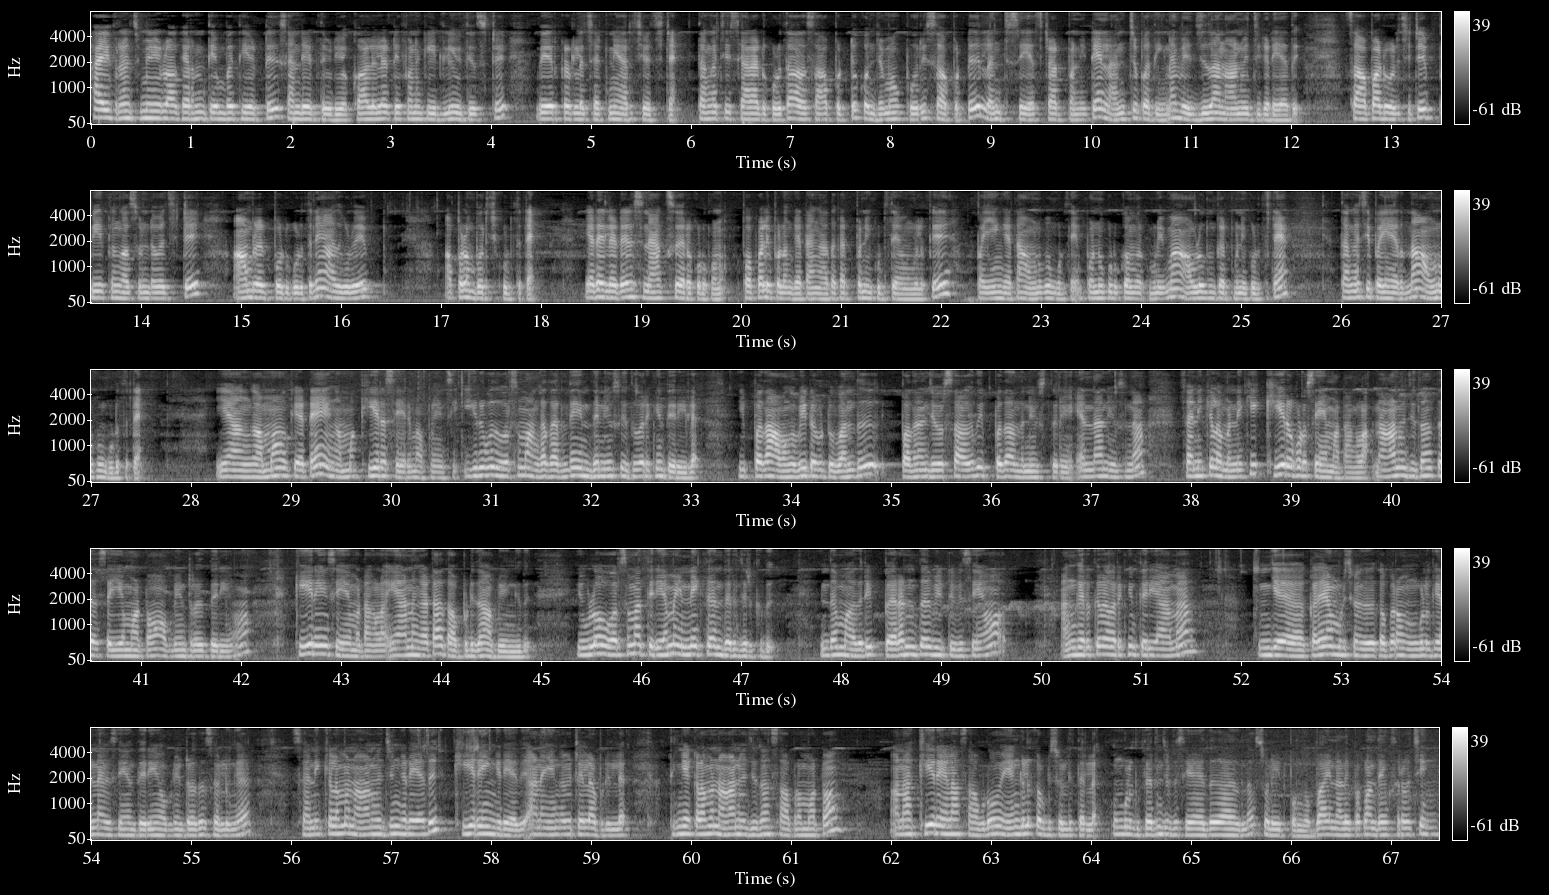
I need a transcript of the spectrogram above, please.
Hi friends mini vlog இரநூத்தி எண்பத்தி எட்டு. சண்டே எடுத்த வீடியோ காலையில் டிஃபனுக்கு இட்லி ஊற்றி வச்சுட்டு வேர்க்கடலை சட்னி அரைச்சி வச்சுட்டேன். தங்கச்சி சேலாடு கொடுத்தா அதை சாப்பிட்டு கொஞ்சமாக பொரி சாப்பிட்டு லஞ்ச் செய்ய ஸ்டார்ட் பண்ணிட்டேன். லஞ்சு பார்த்திங்கன்னா வெஜ்ஜு தான் நான்வெஜ் கிடையாது. சாப்பாடு வடிச்சிட்டு பீர்க்கங்காய் சுண்டை வச்சுட்டு ஆம்லெட் போட்டு கொடுத்துட்டேன். அது கூடவே அப்பளம் பொரித்து கொடுத்துட்டேன். இடையில இடையில ஸ்நாக்ஸ் வேறு கொடுக்கணும். பப்பாளி பழம் கேட்டாங்க. அதை கட் பண்ணி கொடுத்தேன் அவங்களுக்கு. பையன் கேட்டான் அவனுக்கும் கொடுத்தேன். பொண்ணு கொடுக்காம இருக்க முடியுமா? அவளுக்கும் கட் பண்ணி கொடுத்துட்டேன். தங்கச்சி பையன் இருந்தால் அவனுக்கும் கொடுத்துட்டேன். என் எங்கள் அம்மாவை கேட்டேன் எங்கள் அம்மா கீரை செய்கிறேன் அப்படின்னுச்சு இருபது வருஷமாக அங்கே தான் இருந்தேன். இந்த நியூஸ் இது வரைக்கும் தெரியல. இப்போ தான் அவங்க வீட்டை விட்டு வந்து பதினஞ்சு வருஷம் ஆகுது இப்போ தான் அந்த நியூஸ் தெரியும். என்ன நியூஸ்னால் சனிக்கிழமை அன்னைக்கு கீரை கூட செய்ய மாட்டாங்களாம். நான்வெஜ் தான் செய்ய மாட்டோம் அப்படின்றது தெரியும். கீரையும் செய்ய மாட்டாங்களாம். ஏன்னு கேட்டால் அது அப்படி தான் அப்படிங்குது. இவ்வளோ வருஷமாக தெரியாமல் இன்றைக்கி தான் தெரிஞ்சிருக்குது. இந்த மாதிரி பிறந்த வீட்டு விஷயம் அங்கே இருக்கிற வரைக்கும் தெரியாமல் இங்கே கல்யாணம் முடிச்சு வந்ததுக்கப்புறம் உங்களுக்கு என்ன விஷயம் தெரியும் அப்படின்றத சொல்லுங்கள் சனிக்கிழமை நான்வெஜ்ஜும் கிடையாது கீரையும் கிடையாது. ஆனால் எங்கள் வீட்டில் அப்படி இல்லை. திங்கக்கிழமை நான்வெஜ்ஜு தான் சாப்பிட மாட்டோம். ஆனால் கீரையெல்லாம் சாப்பிடுவோம். எங்களுக்கு அப்படி சொல்லித்தரல உங்களுக்கு தெரிஞ்ச விஷயம் எதுவாக இருந்தால் சொல்லிட்டு போங்க. பாய் நாளைக்கு பக்கம் தேங்க்ஸ் ஃபார் வாட்சிங்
